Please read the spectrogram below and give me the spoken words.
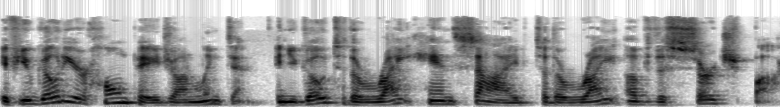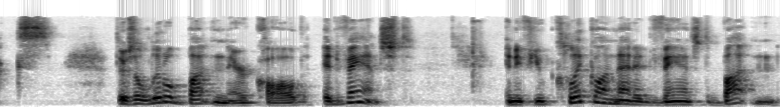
If you go to your homepage on LinkedIn and you go to the right hand side to the right of the search box, there's a little button there called Advanced. And if you click on that Advanced button,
